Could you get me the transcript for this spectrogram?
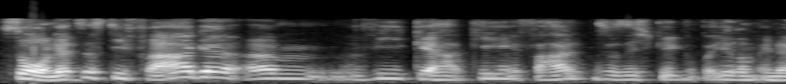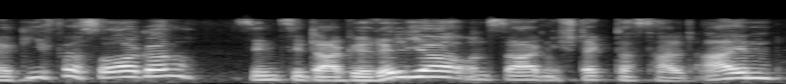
So, und jetzt ist die Frage, ähm, wie verhalten Sie sich gegenüber Ihrem Energieversorger? Sind Sie da Guerilla und sagen, ich stecke das halt ein?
